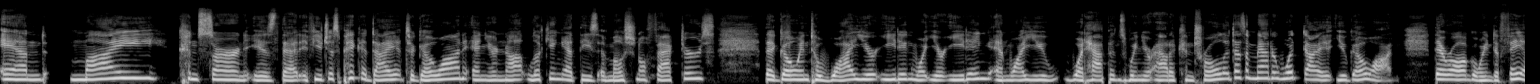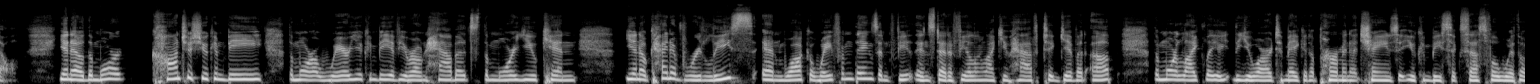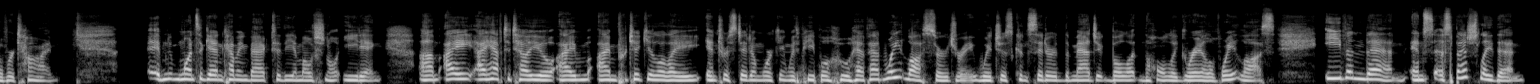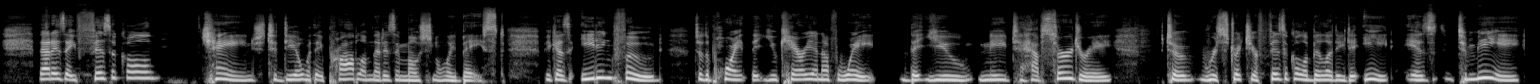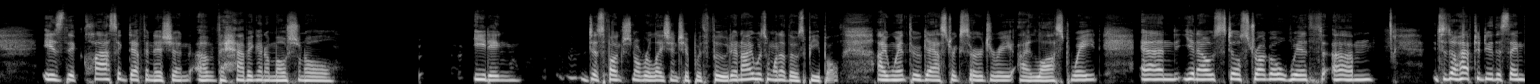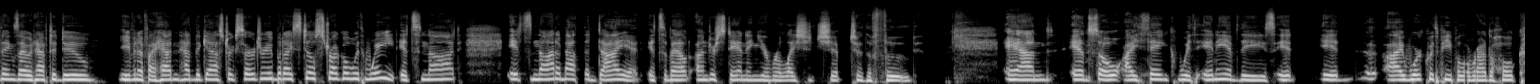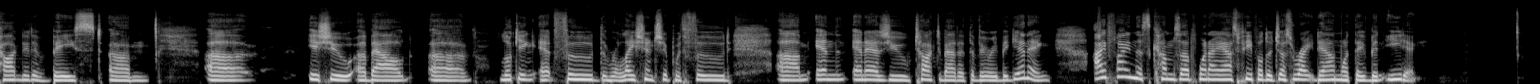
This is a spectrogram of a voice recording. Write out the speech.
And my concern is that if you just pick a diet to go on and you're not looking at these emotional factors that go into why you're eating what you're eating and why you what happens when you're out of control it doesn't matter what diet you go on they're all going to fail. You know the more conscious you can be, the more aware you can be of your own habits, the more you can, you know, kind of release and walk away from things and feel, instead of feeling like you have to give it up, the more likely you are to make it a permanent change that you can be successful with over time and once again, coming back to the emotional eating, um, I, I, have to tell you, I'm I'm particularly interested in working with people who have had weight loss surgery, which is considered the magic bullet and the holy grail of weight loss. Even then, and especially then, that is a physical change to deal with a problem that is emotionally based. Because eating food to the point that you carry enough weight that you need to have surgery to restrict your physical ability to eat is to me is the classic definition of having an emotional eating dysfunctional relationship with food. And i was one of those people. I went through gastric surgery. I lost weight and you know still struggle with um, still have to do the same things i would have to do even if i hadn't had the gastric surgery but i still struggle with weight. It's not it's not about the diet. It's about understanding your relationship to the food. And and so I think with any of these, it it I work with people around a whole cognitive based um, uh, issue about uh, looking at food, the relationship with food, um, and and as you talked about at the very beginning, I find this comes up when I ask people to just write down what they've been eating.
